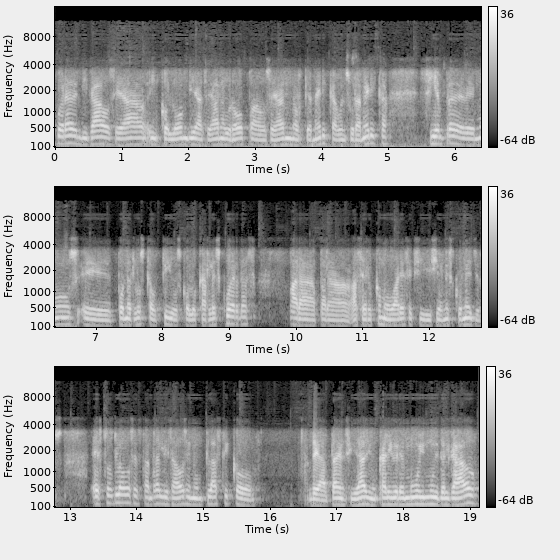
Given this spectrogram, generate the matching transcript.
fuera de Envigado, sea en Colombia, sea en Europa, o sea en Norteamérica o en Sudamérica, siempre debemos eh, ponerlos cautivos, colocarles cuerdas para, para hacer como varias exhibiciones con ellos. Estos globos están realizados en un plástico de alta densidad y un calibre muy muy delgado,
